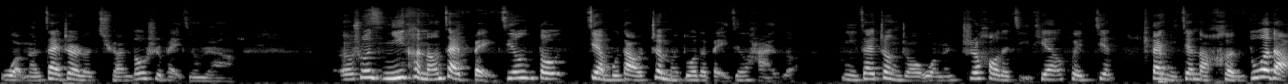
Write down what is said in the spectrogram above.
我们在这儿的全都是北京人，呃，说你可能在北京都见不到这么多的北京孩子，你在郑州，我们之后的几天会见带你见到很多的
